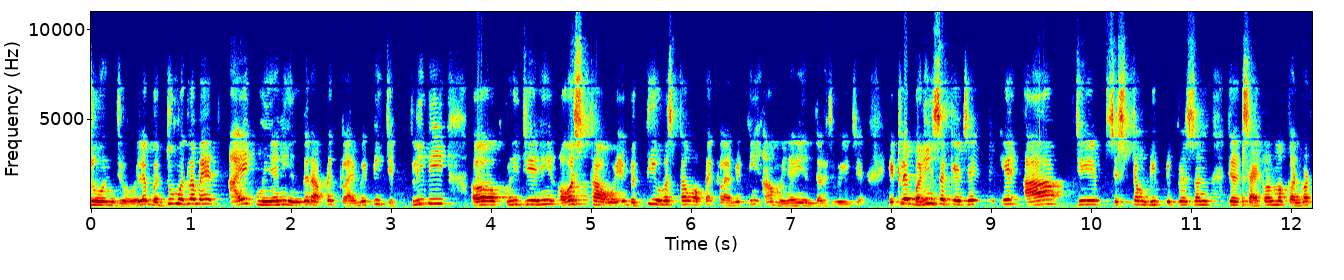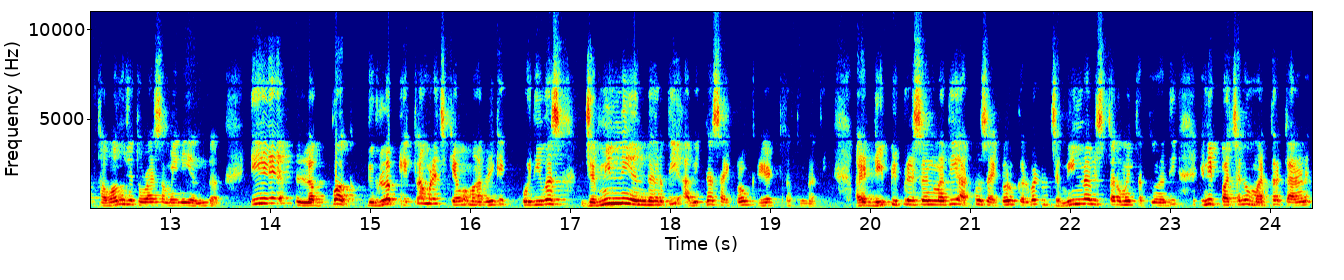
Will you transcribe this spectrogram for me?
ઝોન જોયું. એટલે બધું મતલબ આ એક મહિનાની અંદર આપણે ક્લાઇમેટની જેટલી બી જે એની અવસ્થાઓ એ બધી અવસ્થાઓ આપણે ક્લાઇમેટની આ મહિનાની અંદર જોઈ છે. એટલે બની શકે છે કે આ જે સિસ્ટમ ડીપ ડિપ્રેશન જે સાયક્લોનમાં કન્વર્ટ થવાનું છે થોડા સમયની અંદર, એ લગભગ દુર્લભ એટલા માટે જ કહેવામાં આવે કે કોઈ દિવસ જમીનની અંદરથી આવી રીતના સાયક્લોન ક્રિએટ થતું નથી. અને ડીપ ડિપ્રેશનમાંથી આટલું સાયક્લોન કન્વર્ટ જમીનના વિસ્તારોમાં થતું નથી. એની પાછળનું માત્ર કારણ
